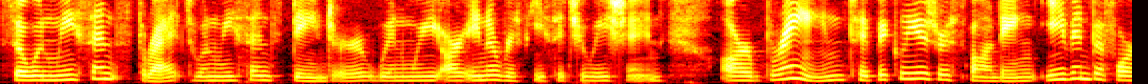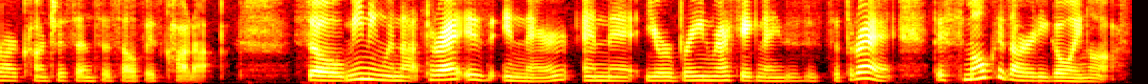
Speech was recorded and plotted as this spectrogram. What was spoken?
So when we sense threat, when we sense danger, when we are in a risky situation, our brain typically is responding even before our conscious sense of self is caught up. So, meaning when that threat is in there and that your brain recognizes it's a threat, the smoke is already going off.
